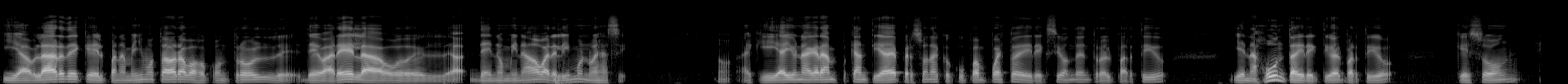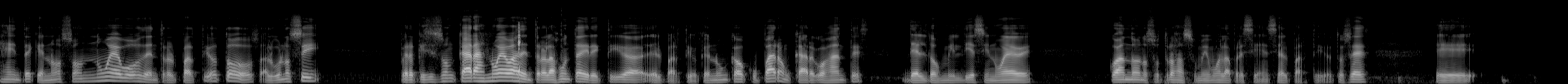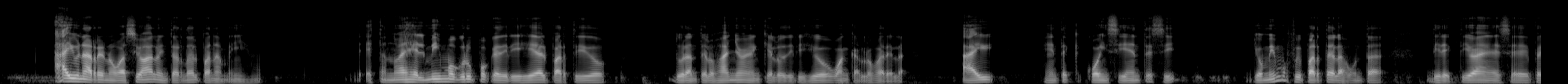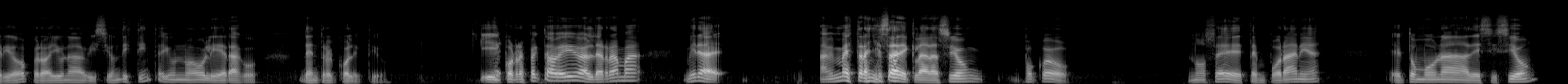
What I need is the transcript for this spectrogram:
Y hablar de que el panameñismo está ahora bajo control de, Varela o del denominado varelismo no es así. Aquí hay una gran cantidad de personas que ocupan puestos de dirección dentro del partido y en la junta directiva del partido, que son gente que no son nuevos dentro del partido todos, algunos sí, pero que sí son caras nuevas dentro de la junta directiva del partido, que nunca ocuparon cargos antes del 2019, cuando nosotros asumimos la presidencia del partido. Entonces, eh, hay una renovación a lo interno del panameñismo. Este no es el mismo grupo que dirigía el partido durante los años en que lo dirigió Juan Carlos Varela. Hay gente que coincidente, sí. Yo mismo fui parte de la junta directiva en ese periodo, pero hay una visión distinta y un nuevo liderazgo dentro del colectivo. Y con respecto a Baby Valderrama, mira, a mí me extraña esa declaración un poco, no sé, extemporánea. Él tomó una decisión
